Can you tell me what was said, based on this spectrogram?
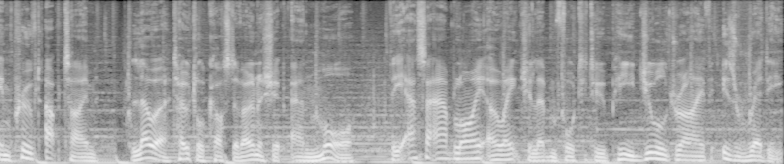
improved uptime, lower total cost of ownership, and more, the ASSA ABLOY OH1142P dual drive is ready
